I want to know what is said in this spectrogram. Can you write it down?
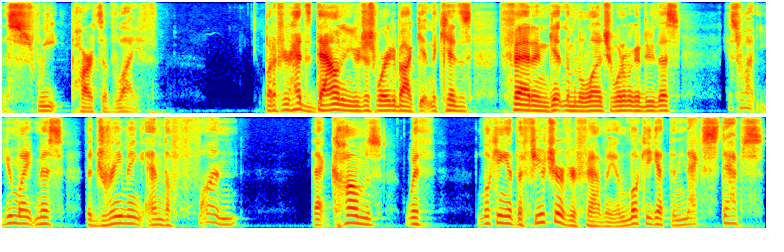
the sweet parts of life. But if your head's down and you're just worried about getting the kids fed and getting them to lunch, when am I going to do this? Guess what? You might miss the dreaming and the fun that comes with looking at the future of your family and looking at the next steps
